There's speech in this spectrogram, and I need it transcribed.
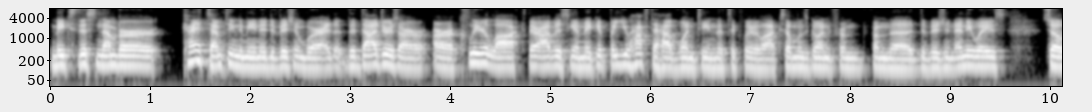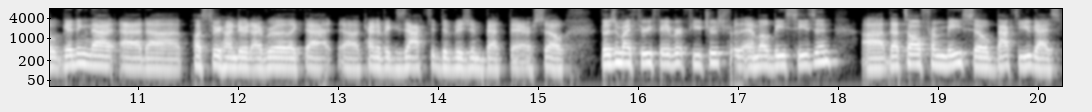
makes this number kind of tempting to me in a division where the, the Dodgers are are a clear lock. They're obviously going to make it, but you have to have one team that's a clear lock. Someone's going from from the division anyways. So getting that at uh, plus 300, I really like that uh, kind of exact division bet there. So those are my three favorite futures for the MLB season. Uh, that's all from me. So back to you guys.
